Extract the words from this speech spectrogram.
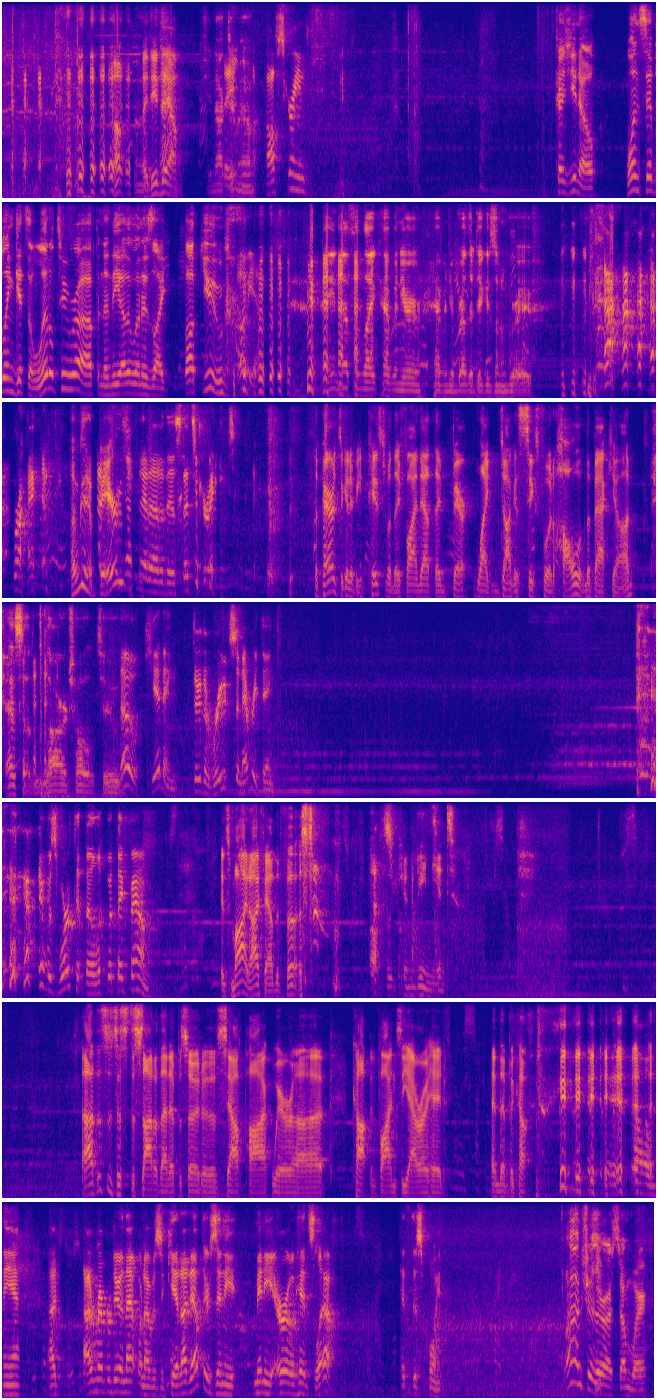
Oh, they did now. She knocked Hey, him out. Off screen. Because you know, one sibling gets a little too rough, and then the other one is like, "Fuck you." Oh, yeah. Ain't nothing like having your having your brother dig his own grave. Brian. I'm gonna bury you. Got that out of this. That's great. The parents are gonna be pissed when they find out they bar- like dug a six foot hole in the backyard. That's a large hole too. No kidding. Through the roots and everything. It was worth it though. Look what they found. It's mine. I found it first. Awfully convenient. Uh, this is just the start of that episode of South Park where uh, Cartman finds the arrowhead and then become. Oh man, I I remember doing that when I was a kid. I doubt there's any many arrowheads left at this point. Well, I'm sure there are somewhere.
